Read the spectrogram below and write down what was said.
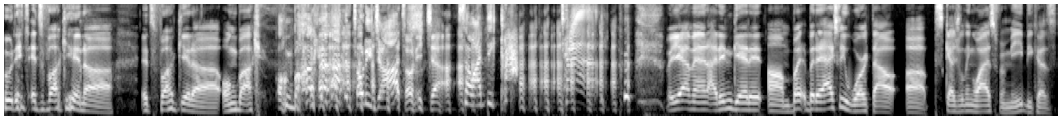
who- it's it's fucking uh, it's fucking uh, Ong Bak, Ong Bak. Tony Jaa. Tony Jaa. Sawadee ka. But yeah, man, I didn't get it. Um, but but it actually worked out uh scheduling wise for me because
